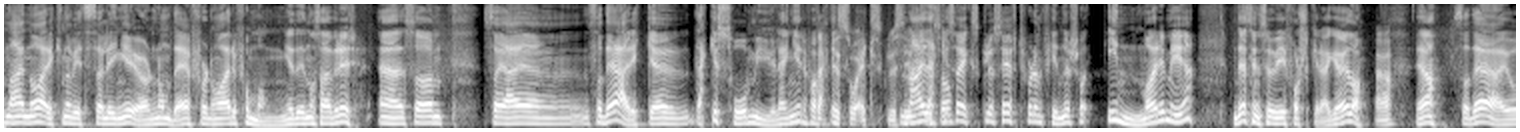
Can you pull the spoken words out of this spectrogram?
nei, nå er det ikke noe vits å linge ørnen om det, for nå er det for mange dinosaurer. Så, så, jeg, så det er ikke Det er ikke så mye lenger, faktisk. Det er ikke så eksklusivt? Nei, det er liksom. ikke så eksklusivt, for de finner så innmari mye. Det syns jo vi forskere er gøy, da. Ja. Ja, så det er jo,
